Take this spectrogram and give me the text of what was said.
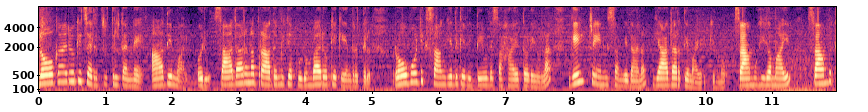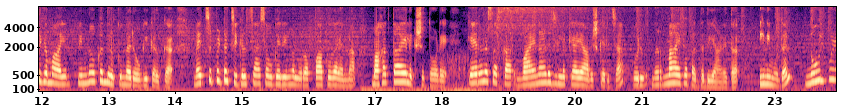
ലോകാരോഗ്യ ചരിത്രത്തിൽ തന്നെ ആദ്യമായി ഒരു സാധാരണ പ്രാഥമിക കുടുംബാരോഗ്യ കേന്ദ്രത്തിൽ റോബോട്ടിക് സാങ്കേതിക വിദ്യയുടെ സഹായത്തോടെയുള്ള ഗേറ്റ് ട്രെയിനിംഗ് സംവിധാനം യാഥാർത്ഥ്യമായിരിക്കുന്നു. സാമൂഹികമായും സാമ്പത്തികമായും പിന്നോക്കം നിൽക്കുന്ന രോഗികൾക്ക് മെച്ചപ്പെട്ട ചികിത്സാ സൗകര്യങ്ങൾ ഉറപ്പാക്കുക എന്ന മഹത്തായ ലക്ഷ്യത്തോടെ കേരള സർക്കാർ വയനാട് ജില്ലയ്ക്കായി ആവിഷ്കരിച്ച ഒരു നിർണായക പദ്ധതിയാണിത്. ഇനി മുതൽ നൂൽപ്പുഴ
